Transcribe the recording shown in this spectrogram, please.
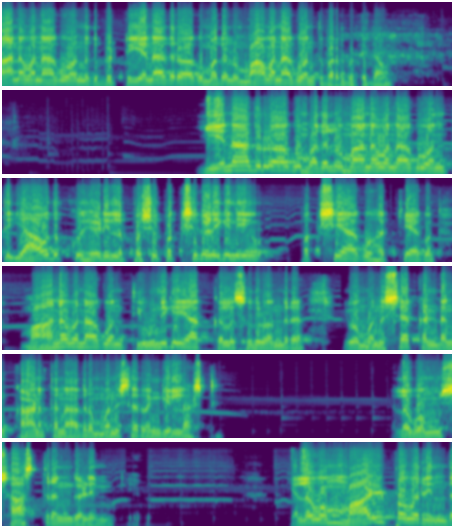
ಮಾನವನಾಗು ಅನ್ನೋದು ಬಿಟ್ಟು ಏನಾದರೂ ಆಗು ಮೊದಲು ಮಾವನಾಗು ಅಂತ ಬರೆದು ಬಿಟ್ಟಿದ್ದ ಏನಾದರೂ ಆಗು ಮೊದಲು ಮಾನವನಾಗು ಅಂತ ಯಾವುದಕ್ಕೂ ಹೇಳಿಲ್ಲ. ಪಶು ಪಕ್ಷಿಗಳಿಗೆ ನೀವು ಪಕ್ಷಿ ಆಗು, ಹಕ್ಕಿ ಆಗು ಮಾನವನಾಗು ಅಂತ ಇವನಿಗೆ ಯಾಕೆ ಕಲಿಸಿದ್ರು ಅಂದ್ರೆ ಇವ ಮನುಷ್ಯ ಕಂಡಂಗೆ ಕಾಣ್ತಾನ, ಆದ್ರೆ ಮನುಷ್ಯರಂಗಿಲ್ಲ ಅಷ್ಟೇ. ಕೆಲವೊಮ್ ಶಾಸ್ತ್ರಗಳೆಂ ಕೇಳು. ಕೆಲವಂ ಮಾಳ್ಪವರಿಂದ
